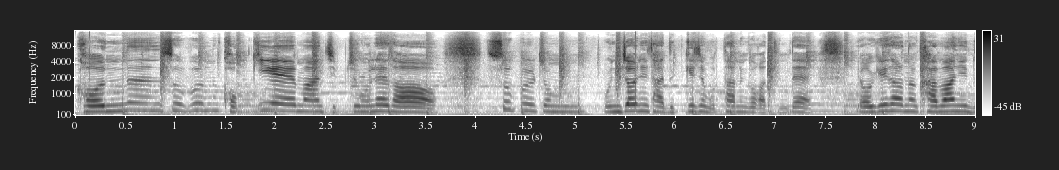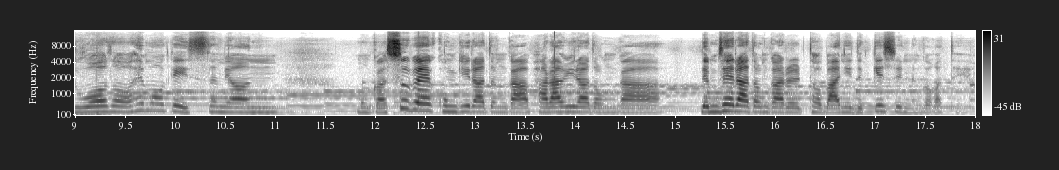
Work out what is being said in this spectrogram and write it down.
걷는 숲은 걷기에만 집중을 해서 숲을 좀 온전히 다 느끼지 못하는 것 같은데 여기서는 가만히 누워서 해먹에 있으면 뭔가 숲의 공기라든가 바람이라든가 냄새라든가를 더 많이 느낄 수 있는 것 같아요.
